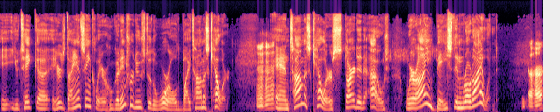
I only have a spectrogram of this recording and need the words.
you take uh, here's Diane St. Clair, who got introduced to the world by Thomas Keller, hmm and Thomas Keller started out where I'm based in Rhode Island. Uh huh.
